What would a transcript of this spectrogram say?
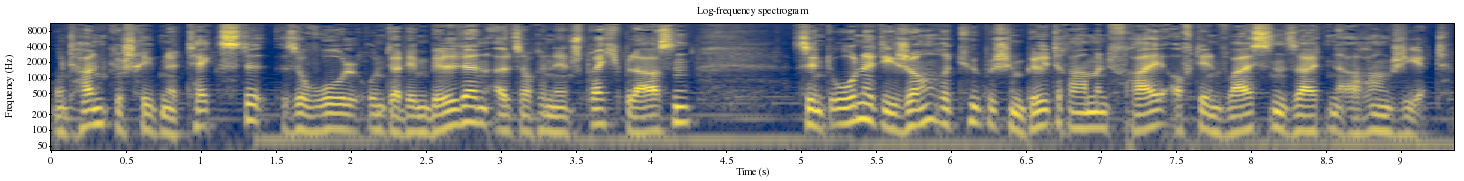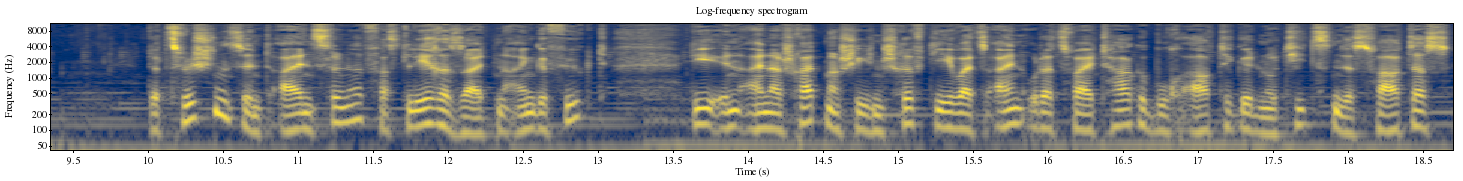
und handgeschriebene Texte, sowohl unter den Bildern als auch in den Sprechblasen, sind ohne die genretypischen Bildrahmen frei auf den weißen Seiten arrangiert. Dazwischen sind einzelne, fast leere Seiten eingefügt, die in einer Schreibmaschinenschrift jeweils ein oder zwei tagebuchartige Notizen des Vaters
